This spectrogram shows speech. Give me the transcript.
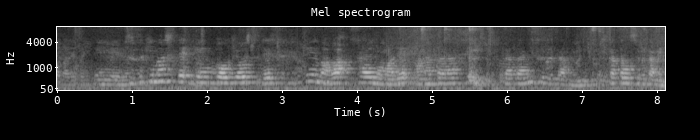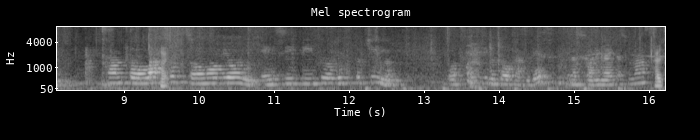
えー、続きまして健康教室です。テーマは最後まであなたらしい生き方にするために生き方をするために。担当は都市総合病院 ACP プロジェクトチーム大月支部統括です。よろしくお願いいたします。はい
